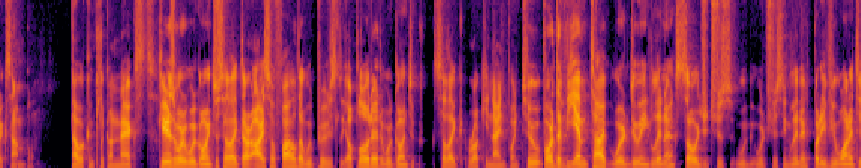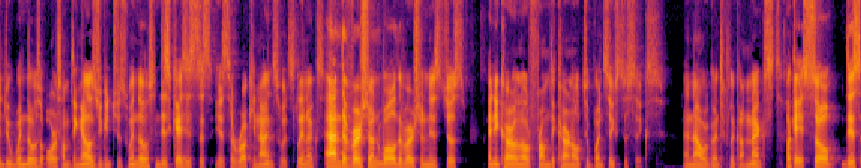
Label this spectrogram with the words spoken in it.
example. Now we can click on next. Here's where we're going to select our ISO file that we previously uploaded. We're going to select Rocky 9.2. For the VM type, we're doing Linux. So you choose, we're choosing Linux. But if you wanted to do Windows or something else, you can choose Windows. In this case, it's, just, it's a Rocky 9, so it's Linux. And the version, well, the version is just any kernel from the kernel 2.6 to 6. And now we're going to click on next. Okay, so these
